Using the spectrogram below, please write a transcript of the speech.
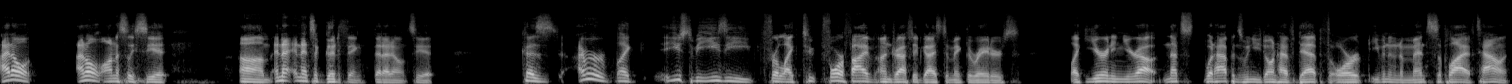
I don't. I don't honestly see it, um, and and it's a good thing that I don't see it because I remember like it used to be easy for like two, four or five undrafted guys to make the Raiders, like year in and year out, and that's what happens when you don't have depth or even an immense supply of talent.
